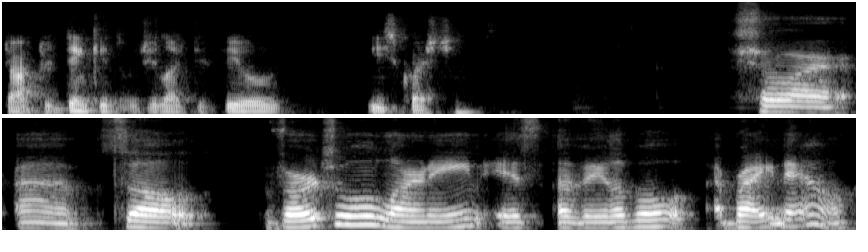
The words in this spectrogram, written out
Dr. Dinkins, would you like to field these questions? Sure. Um, so virtual learning is available right now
